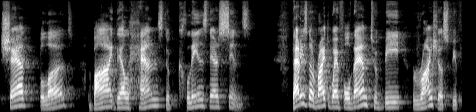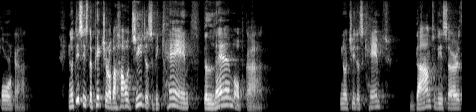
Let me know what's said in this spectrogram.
shed blood by their hands to cleanse their sins. That is the right way for them to be righteous before God. You know, this is the picture of how Jesus became the Lamb of God. You know, Jesus came down to this earth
